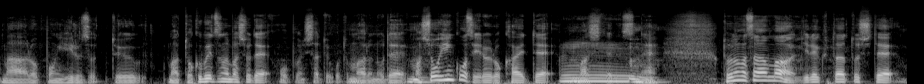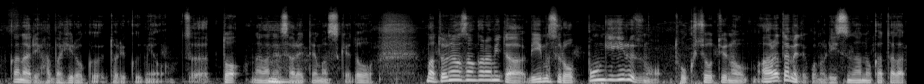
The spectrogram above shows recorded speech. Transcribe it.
まあ、六本木ヒルズという、まあ、特別な場所でオープンしたということもあるので、まあ、商品構成いろいろ変えてましてですね、豊永さんはまあディレクターとしてかなり幅広く取り組みをずっと長年されてますけど、まあ、豊永さんから見たビームス六本木ヒルズの特徴っていうのを改めてこのリスナーの方々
